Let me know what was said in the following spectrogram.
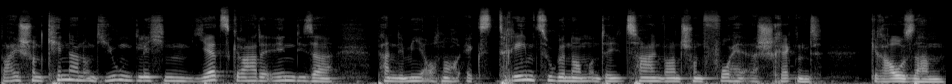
bei schon Kindern und Jugendlichen, jetzt gerade in dieser Pandemie auch noch extrem zugenommen und die Zahlen waren schon vorher erschreckend grausam,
